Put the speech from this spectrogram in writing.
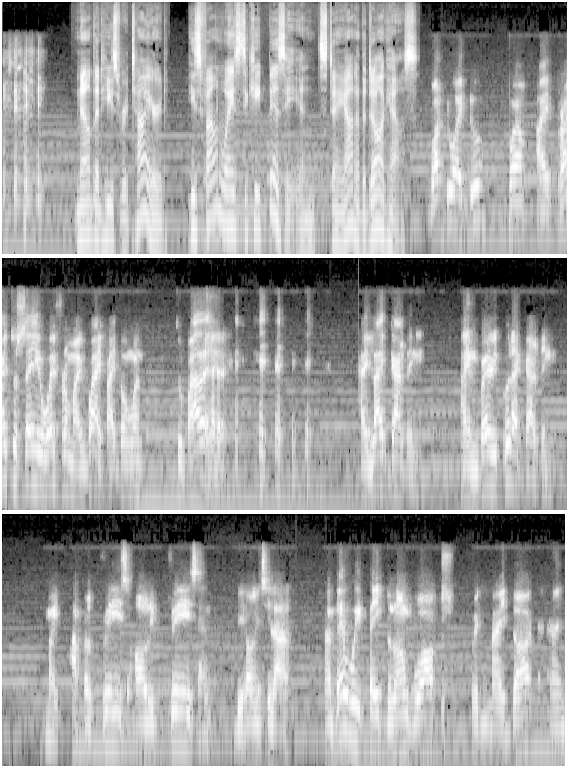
Now that he's retired he's found ways to keep busy and stay out of the doghouse. What do i do? Well i try to stay away from my wife. I don't want to bother her. I like gardening. I am very good at gardening. My apple trees olive trees and the whole enchilada. And then we take long walks with my dog and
